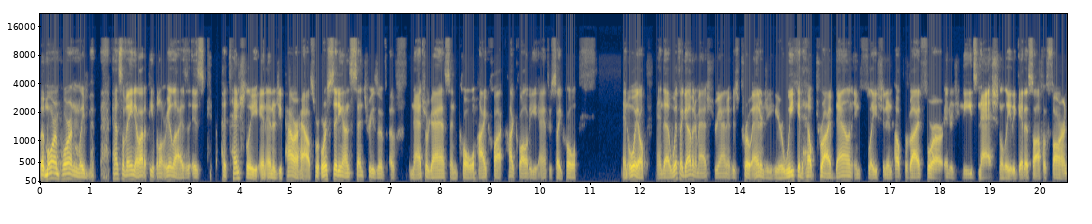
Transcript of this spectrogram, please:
but more importantly, Pennsylvania, a lot of people don't realize, is potentially an energy powerhouse. We're, we're sitting on centuries of, of natural gas and coal, high, high quality anthracite coal and oil. And uh, with a Governor Mastriano who's pro energy here, we could help drive down inflation and help provide for our energy needs nationally to get us off of foreign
